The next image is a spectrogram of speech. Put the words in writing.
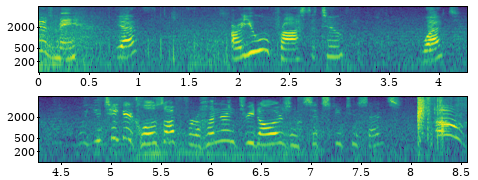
Excuse me. Yes? Are you a prostitute? What? Will you take your clothes off for $103.62? Oh.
